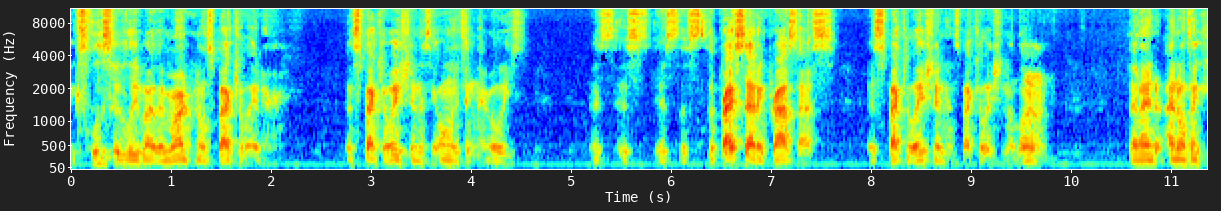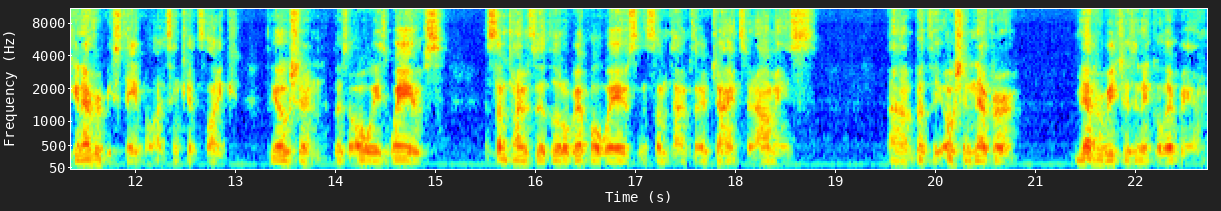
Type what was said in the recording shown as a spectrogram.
exclusively by the marginal speculator, the speculation is the only thing that really is is is this, the price setting process is speculation and speculation alone. Then I, I don't think it can ever be stable. I think it's like the ocean. There's always waves. Sometimes there's little ripple waves, and sometimes there are giant tsunamis. Uh, but the ocean never never reaches an equilibrium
